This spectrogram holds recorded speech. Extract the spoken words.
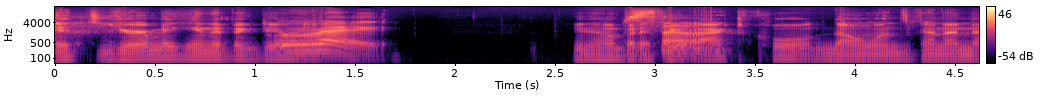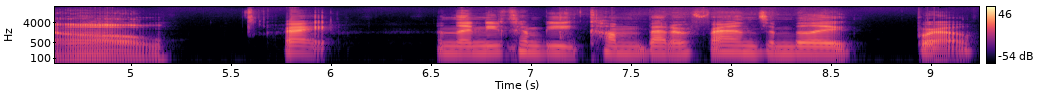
It's you're making the big deal. out of it, right, You know, but if you act cool, no one's gonna know. right, and then you can become better friends and be like, bro,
